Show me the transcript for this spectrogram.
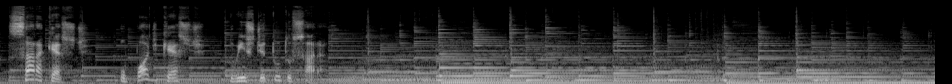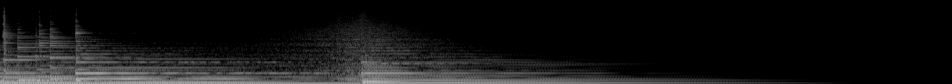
SaraCast, o podcast do Instituto Sara.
